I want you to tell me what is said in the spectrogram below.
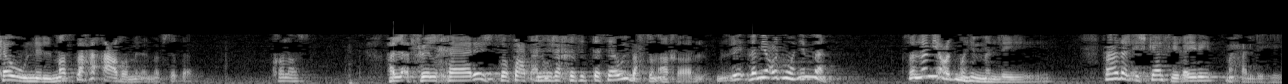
كون المصلحة أعظم من المفسدة. خلاص. هلأ في الخارج استطعت أن أشخص التساوي بحث آخر. لم يعد مهما. لم يعد مهما لي فهذا الإشكال في غير محله.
